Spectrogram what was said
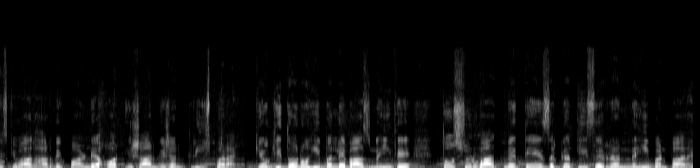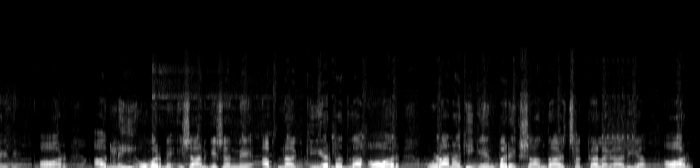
इसके बाद हार्दिक पांड्या और ईशान किशन क्रीज पर आए। क्योंकि दोनों ही बल्लेबाज नहीं थे तो शुरुआत में तेज गति से रन नहीं बन पा रहे थे। और अगले ही ओवर में ईशान किशन ने अपना गियर बदला और उड़ाना की गेंद पर एक शानदार छक्का लगा दिया। और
